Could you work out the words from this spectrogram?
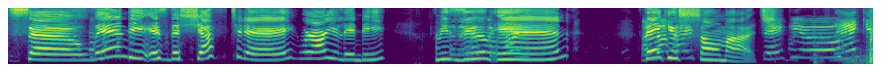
So, Lindy is the chef today. Where are you, Lindy? Let me zoom in. Thank you so much. Thank you. Thank you.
